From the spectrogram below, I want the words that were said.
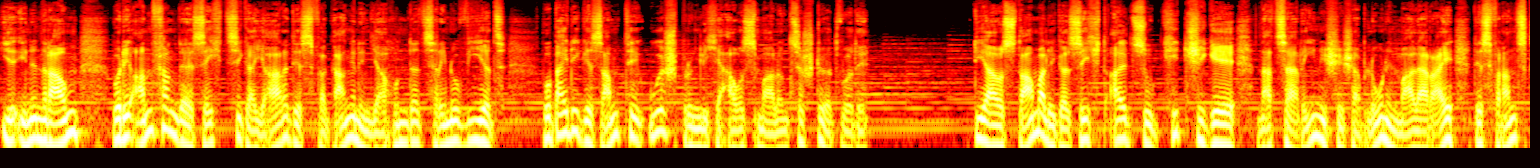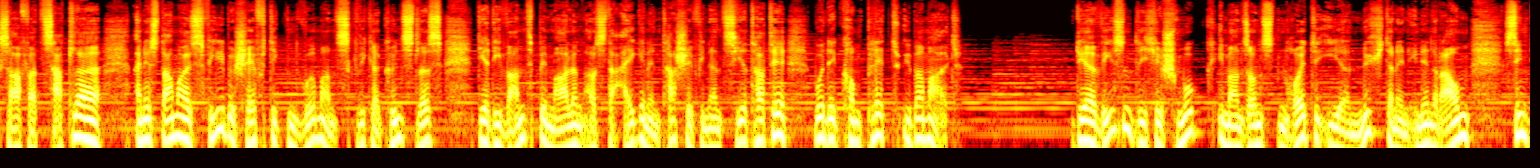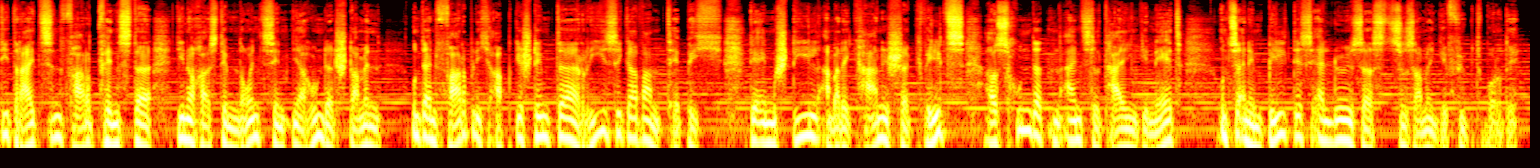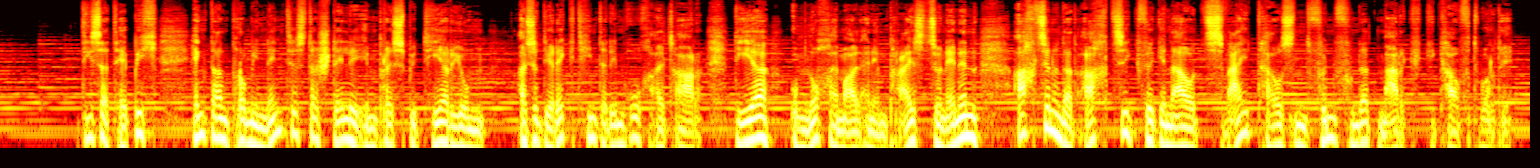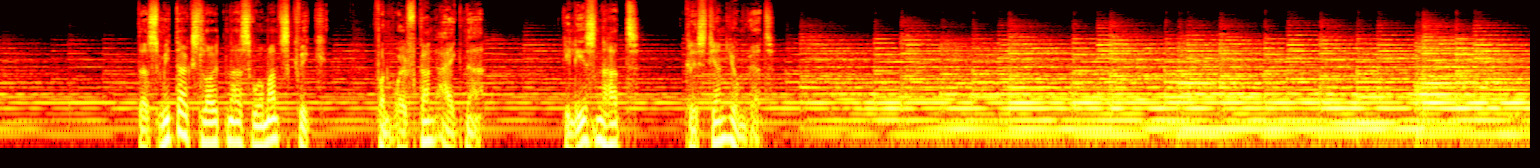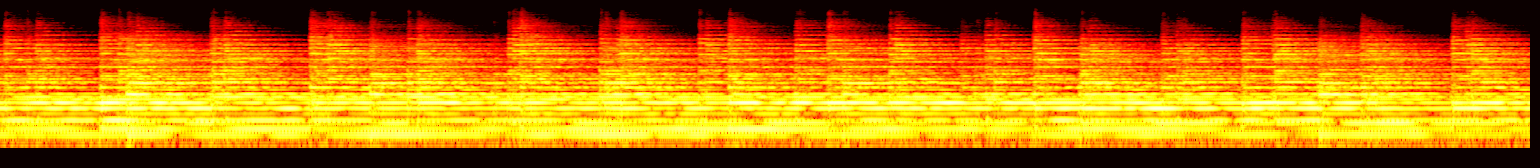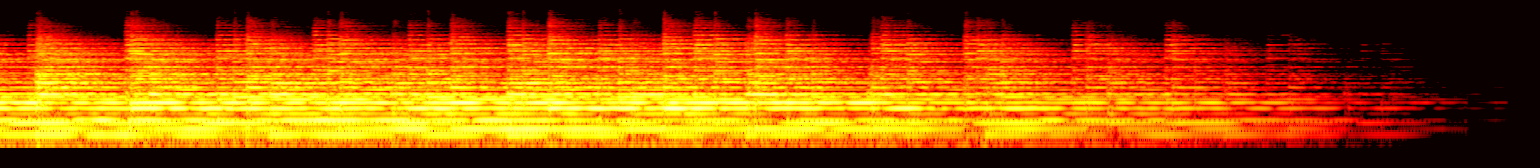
Ihr Innenraum wurde Anfang der 60er Jahre des vergangenen Jahrhunderts renoviert, wobei die gesamte ursprüngliche Ausmalung zerstört wurde. Die aus damaliger Sicht allzu kitschige nazarenische Schablonenmalerei des Franz Xaver Zattler, eines damals vielbeschäftigten Wurmansquicker Künstlers, der die Wandbemalung aus der eigenen Tasche finanziert hatte, wurde komplett übermalt. Der wesentliche Schmuck im ansonsten heute eher nüchternen Innenraum sind die 13 Farbfenster, die noch aus dem 19. Jahrhundert stammen, und ein farblich abgestimmter, riesiger Wandteppich, der im Stil amerikanischer Quilts aus hunderten Einzelteilen genäht und zu einem Bild des Erlösers zusammengefügt wurde. Dieser Teppich hängt an prominentester Stelle im Presbyterium, also direkt hinter dem Hochaltar, der, um noch einmal einen Preis zu nennen, 1880 für genau 2500 Mark gekauft wurde. Das Mittagsleutners Wurmansquick von Wolfgang Eigner. Gelesen hat Christian Jungwirth.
